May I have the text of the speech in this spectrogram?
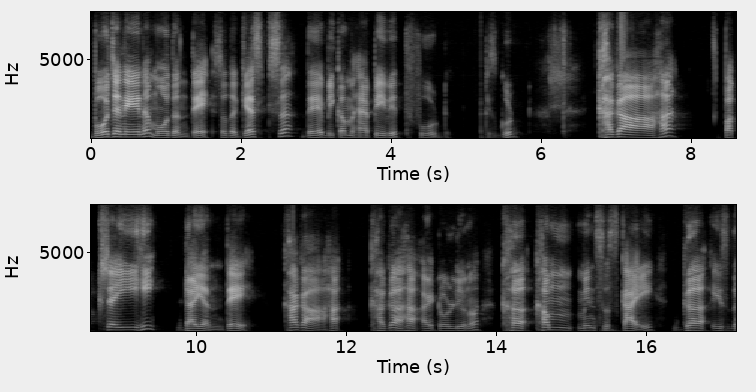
Bhojanena modante. So the guests they become happy with food. That is good खगाह पक्ष डयते खगाह खगह आई टोल्ड यू नो ख, खम मीन्स स्काई ग इज़ द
